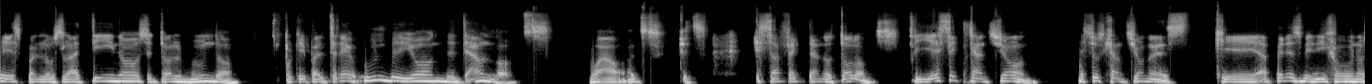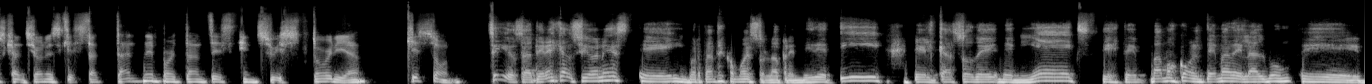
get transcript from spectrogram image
es para los latinos en todo el mundo, porque para tener un billón de downloads, wow, it's, it's, está afectando todo. Y esa canción, esas canciones que apenas me dijo unas canciones que están tan importantes en su historia, ¿qué son? Sí, o sea, tienes canciones eh, importantes como eso, Lo aprendí de ti, el caso de, de mi ex, este, vamos con el tema del álbum eh,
